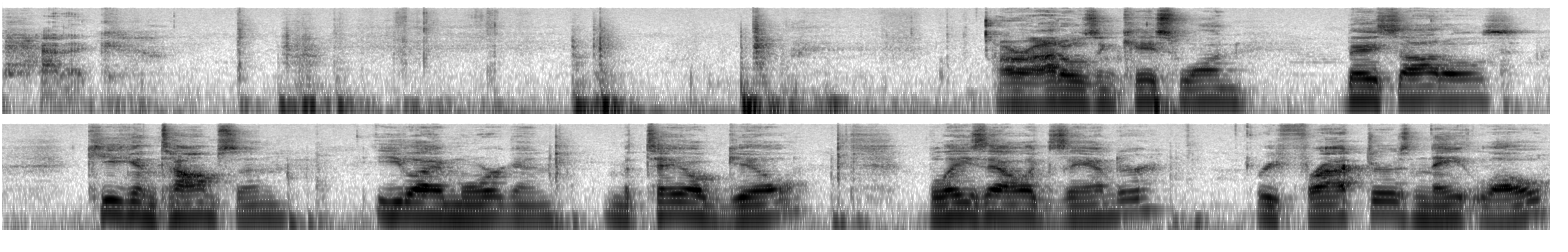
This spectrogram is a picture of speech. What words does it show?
Paddack. Our autos in case one. Base autos. Keegan Thompson, Eli Morgan, Mateo Gil, Blaze Alexander, Refractors, Nate Lowe,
